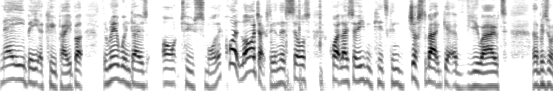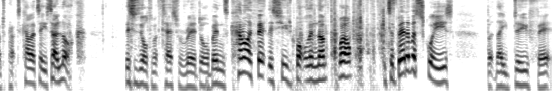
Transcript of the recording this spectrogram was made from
may be a coupe, but the rear windows aren't too small. They're quite large, actually, and the sills quite low, so even kids can just about get a view out. And that brings me on to practicality. So look, this is the ultimate test for rear door bins. Can I fit this huge bottle in them? Well, it's a bit of a squeeze, but they do fit.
